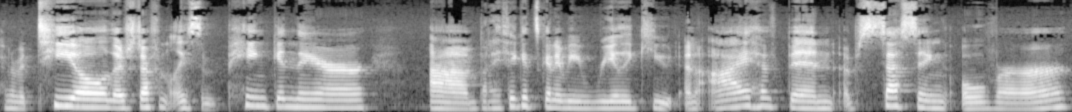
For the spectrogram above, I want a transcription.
kind of a teal. There's definitely some pink in there. Um, but I think it's going to be really cute. And I have been obsessing over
